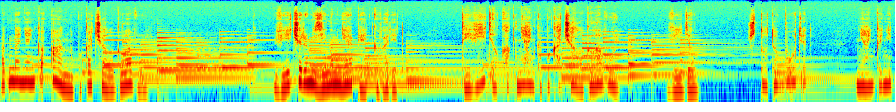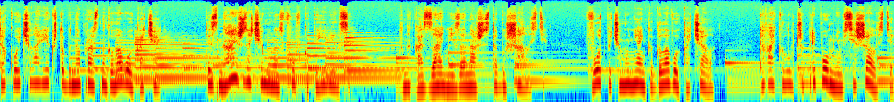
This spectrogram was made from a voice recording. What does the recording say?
Одна нянька Анна покачала головой. Вечером Зина мне опять говорит. Ты видел, как нянька покачала головой? Видел. Что-то будет. Нянька не такой человек, чтобы напрасно головой качать. Ты знаешь, зачем у нас Фовка появился? В наказание за наши с тобой шалости. Вот почему нянька головой качала. Давай-ка лучше припомним все шалости,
